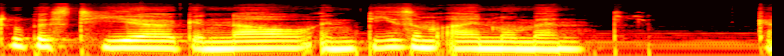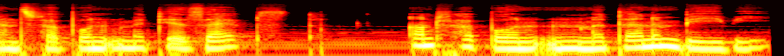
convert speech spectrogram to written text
Du bist hier genau in diesem einen Moment, ganz verbunden mit dir selbst und verbunden mit deinem Baby.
